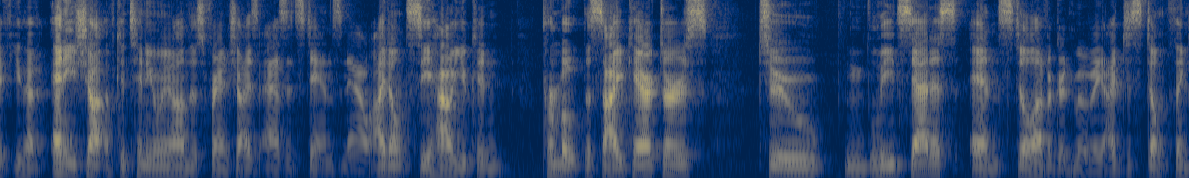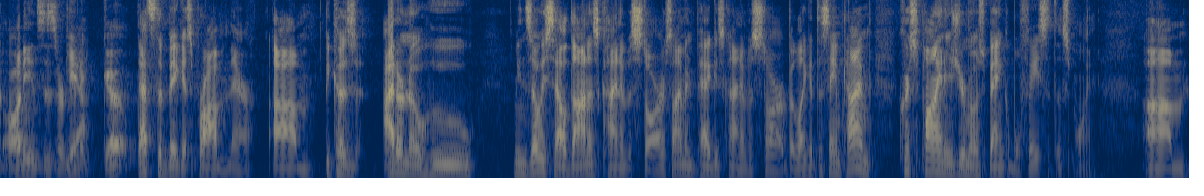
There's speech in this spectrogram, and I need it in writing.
if you have any shot of continuing on this franchise as it stands now. I don't see how you can promote the side characters to lead status and still have a good movie. I just don't think audiences are Yeah. gonna go. That's the biggest problem there. Um, because I don't know who. I mean, Zoe Saldana's kind of a star. Simon Pegg is kind of a star. But like at the same time, Chris Pine is your most bankable face at this point. Um,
